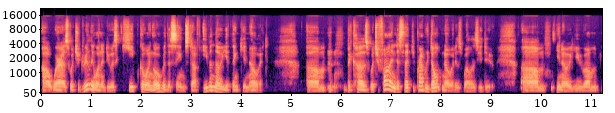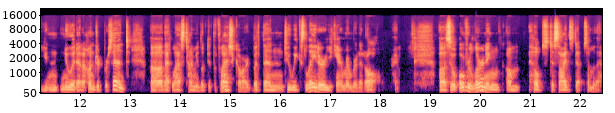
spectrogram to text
uh, whereas what you'd really want to do is keep going over the same stuff, even though you think you know it um, because what you find is that you probably don't know it as well as you do. Um, you know, you um, you knew it at hundred uh, percent that last time you looked at the flashcard, but then two weeks later you can't remember it at all. Right? Uh, so overlearning um, helps to sidestep some of that.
